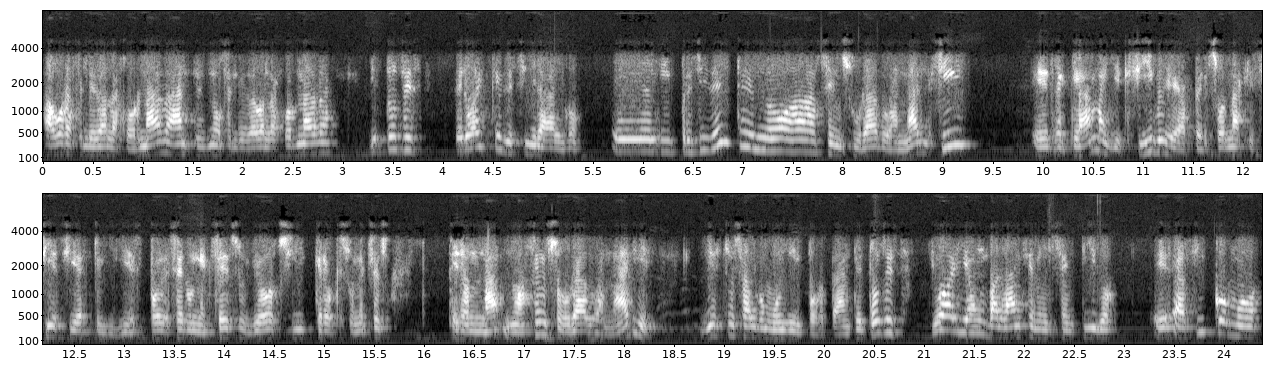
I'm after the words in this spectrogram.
ahora se le da la jornada, antes no se le daba la jornada, y entonces, pero hay que decir algo, el presidente no ha censurado a nadie, sí, eh, reclama y exhibe a personajes, sí es cierto, y es, puede ser un exceso, yo sí creo que es un exceso, pero no ha censurado a nadie, y esto es algo muy importante. Entonces, yo haría un balance en el sentido eh, así como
